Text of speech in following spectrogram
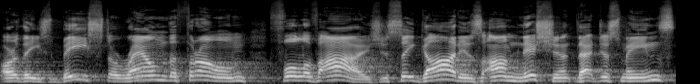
are these beasts around the throne full of eyes. You see god is omniscient. That just means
